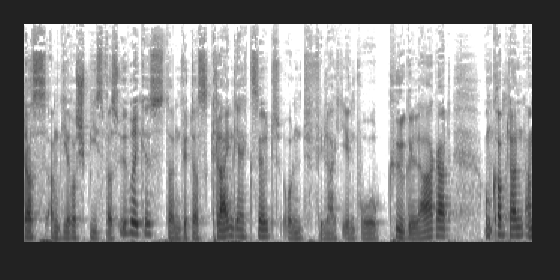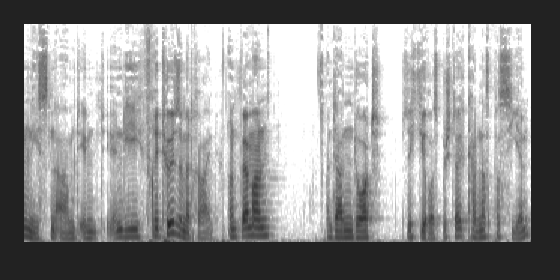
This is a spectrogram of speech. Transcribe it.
dass am Gyros-Spieß was übrig ist. Dann wird das klein gehäckselt und vielleicht irgendwo kühl gelagert und kommt dann am nächsten Abend eben in die Fritteuse mit rein. Und wenn man dann dort sich Gyros bestellt, kann das passieren,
